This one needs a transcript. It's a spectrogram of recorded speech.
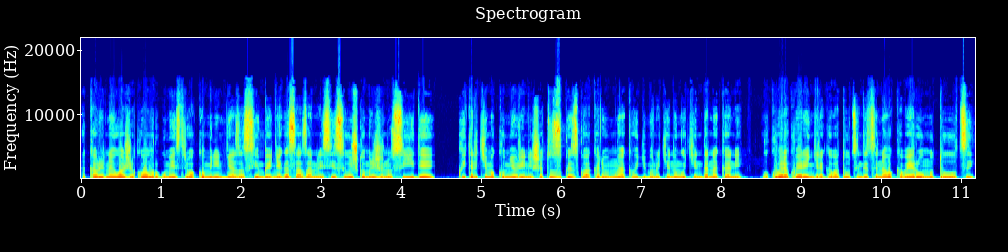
akaba ari nawe waje kuba burugumesitiri wa komini ntyazo asimbuye nyagasazana risisi wishwe muri jenoside ku itariki makumyabiri n'eshatu z'ukwezi kwa kane mu mwaka w'igihumbi cyenda mirongo icyenda na kane ngo kubera ko yarengeraga abatutsi ndetse nawe akaba yari umututsi.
